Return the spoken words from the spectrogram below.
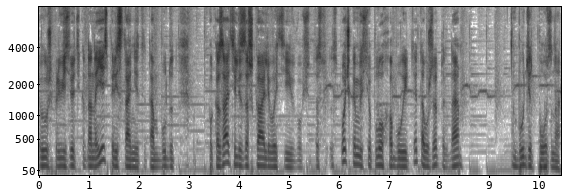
вы уже привезете, когда она есть перестанет, и там будут показатели зашкаливать, и, в общем-то, с, с почками все плохо будет, это уже тогда будет поздно.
